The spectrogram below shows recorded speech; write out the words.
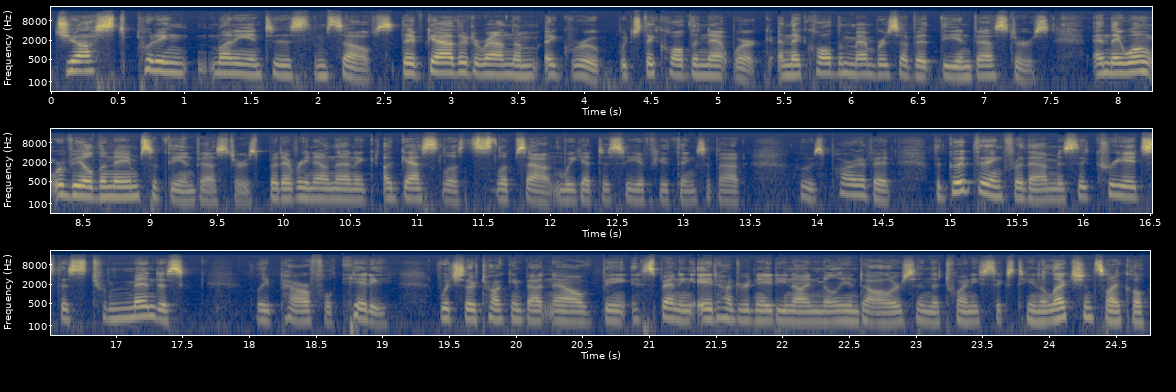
just putting money into this themselves. They've gathered around them a group, which they call the network, and they call the members of it the investors. And they won't reveal the names of the investors, but every now and then a, a guest list slips out, and we get to see a few things about who's part of it. The good thing for them is it creates this tremendously powerful kitty, which they're talking about now being spending 889 million dollars in the 2016 election cycle.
